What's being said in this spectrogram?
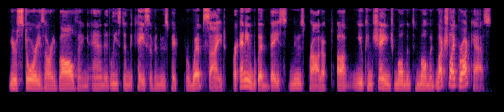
your stories are evolving. And at least in the case of a newspaper website or any web based news product, um, you can change moment to moment, much like broadcast.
